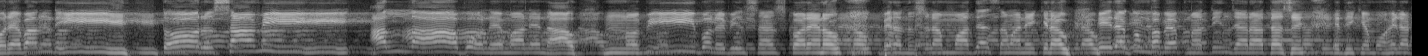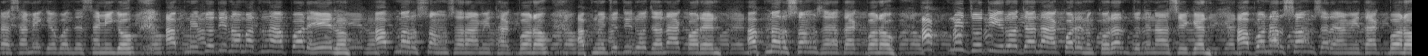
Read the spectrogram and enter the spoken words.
ওরে বান্দি, তোর স্বামী আল্লাহ বলে মানে নাও, নবী বলে বিশ্বাস করে নাও। বেরাদ ইসলাম মাদ্রাসা মানে কিরাও এরকম ভাবে আপনার দিন যা রাত আছে, এদিকে মহিলাটা স্বামীকে বলছে, স্বামী গো, আপনি যদি নমাজ না পড়েন, আপনার সংসার আমি থাকব না। আপনি যদি রোজা না করেন, আপনার সংসারে থাকব। না আপনি যদি রোজা না করেন, কোরআন যদি না শিখেন, আপনার সংসারে আমি থাকব। না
